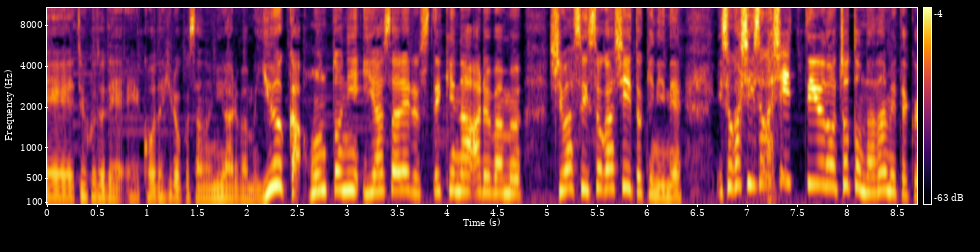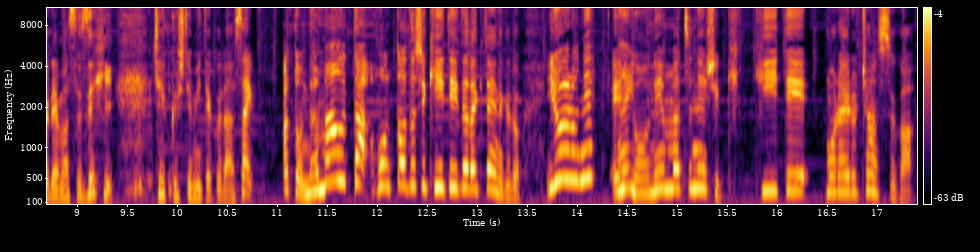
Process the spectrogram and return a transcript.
えーということで、えー、高田博子さんのニューアルバム「優香」本当に癒される素敵なアルバム師走忙しい時にね忙しい忙しいっていうのをちょっとなだめてくれます。ぜひチェックしてみてください。あと生歌本当私聞いていただきたいんだけどいろいろね、えっと年末年始き聞いてもらえるチャンスが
